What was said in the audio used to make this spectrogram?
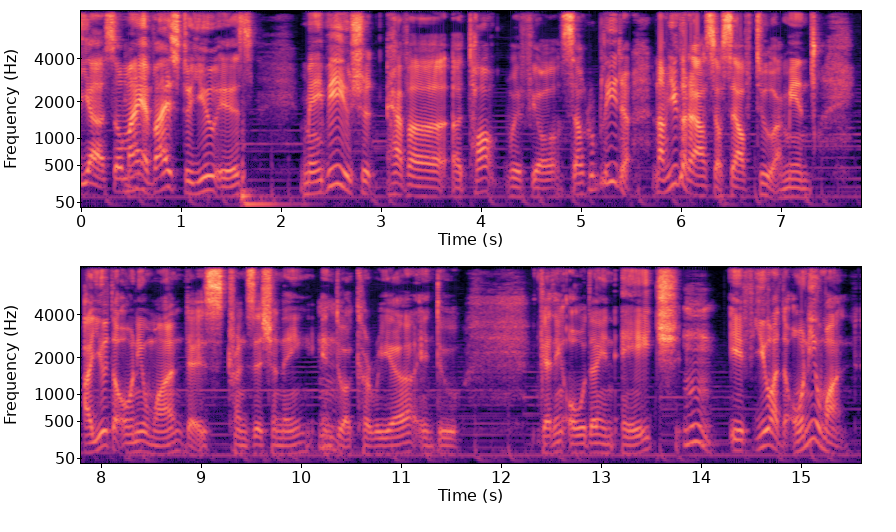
yeah. So my advice to you is. Maybe you should have a, a talk with your cell group leader. Now you gotta ask yourself too. I mean, are you the only one that is transitioning mm. into a career, into getting older in age? Mm. If you are the only one,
